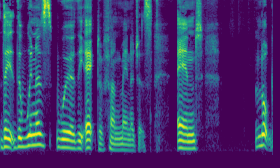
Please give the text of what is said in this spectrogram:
the the winners were the active fund managers, and look,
